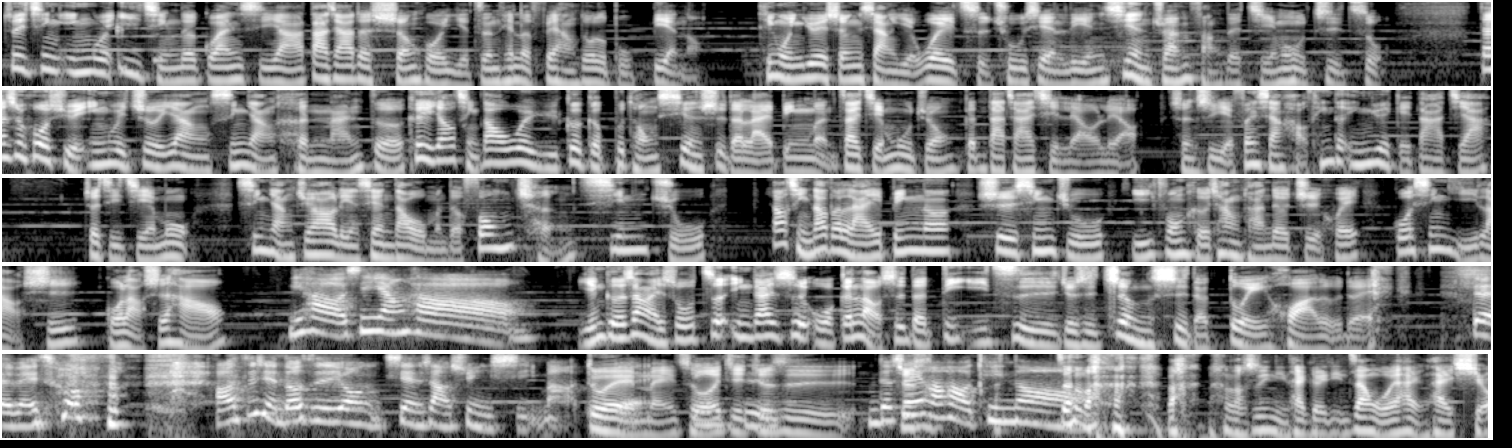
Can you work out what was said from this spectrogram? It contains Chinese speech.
最近因为疫情的关系啊，大家的生活也增添了非常多的不便哦。听闻乐声响也为此出现连线专访的节目制作。但是或许因为这样，新阳很难得可以邀请到位于各个不同县市的来宾们，在节目中跟大家一起聊聊，甚至也分享好听的音乐给大家。这集节目，新阳就要连线到我们的丰城新竹。邀请到的来宾呢，是新竹怡风合唱团的指挥郭心怡老师。郭老师好，你好，新阳好。严格上来说，这应该是我跟老师的第一次就是正式的对话，对不对？对，没错，好像之前都是用线上讯息嘛。对，对，没错，而且就是你的声音好好听哦。真的吗？老 老师你太客气，这样我会很害羞。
